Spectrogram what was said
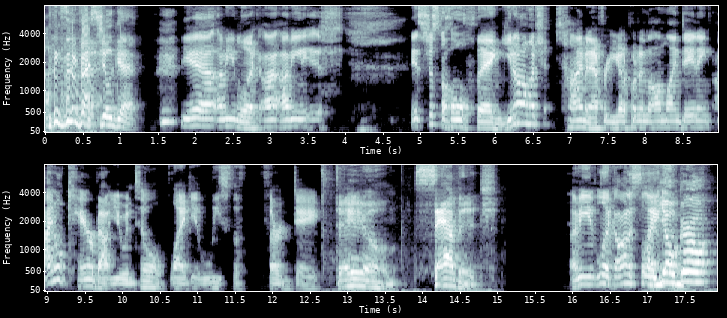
That's the best you'll get. Yeah, I mean, look, I, I mean, if it's just a whole thing. You know how much time and effort you got to put into online dating. I don't care about you until like at least the third date. Damn, savage. I mean, look, honestly, Like, yo, girl,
